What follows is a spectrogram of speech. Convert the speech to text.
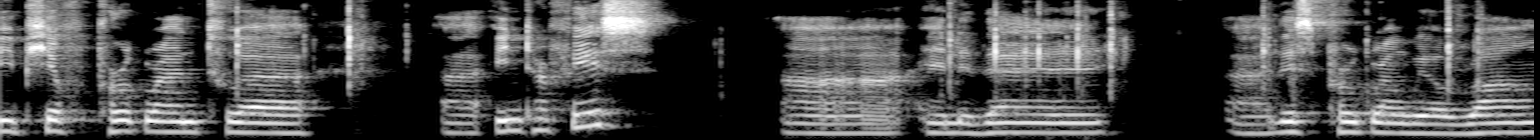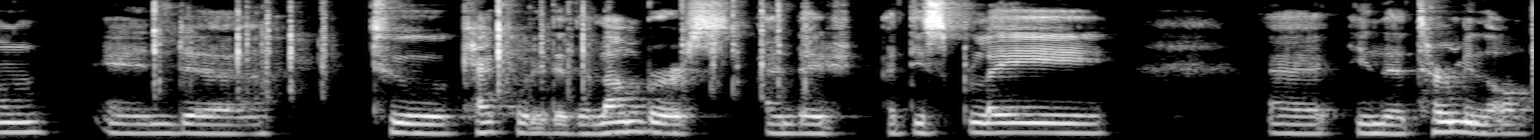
BPF program to a, a interface, uh, and then uh, this program will run and to calculate the numbers and display in the terminal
